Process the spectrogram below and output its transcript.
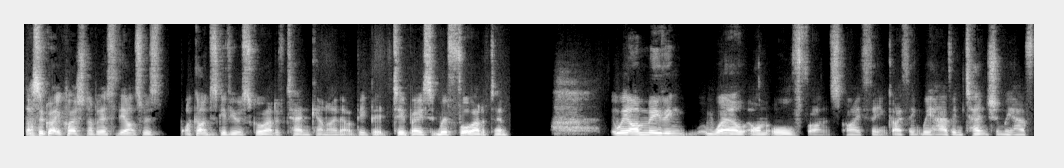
That's a great question. I guess the answer is i can't just give you a score out of 10 can i? That would be a bit too basic. We're 4 out of 10 we are moving well on all fronts i think. I think we have intention we have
